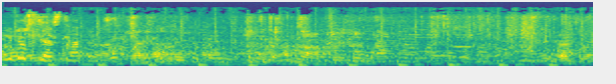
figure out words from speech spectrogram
Onde os que estão? Não, não.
